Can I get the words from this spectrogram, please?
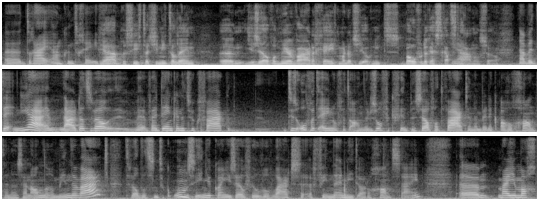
eh, draai aan kunt geven. Ja, precies. Dat je niet alleen ehm, jezelf wat meer waarde geeft, maar dat je ook niet boven de rest gaat Ja. staan of zo. Nou, we de- ja, en nou, dat is wel. Wij, wij denken natuurlijk vaak. Het is of het een of het ander. Dus of ik vind mezelf wat waard en dan ben ik arrogant en dan zijn anderen minder waard. Terwijl dat is natuurlijk onzin. Je kan jezelf heel veel waard vinden en niet arrogant zijn. Ehm, maar je mag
